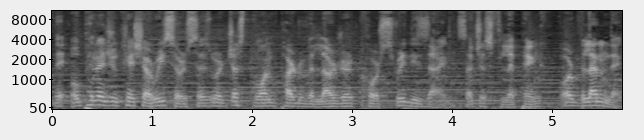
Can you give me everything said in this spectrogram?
the open educational resources were just one part of a larger course redesign, such as flipping or blending.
